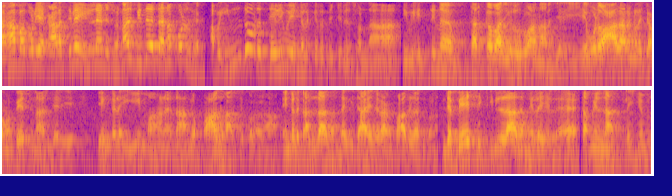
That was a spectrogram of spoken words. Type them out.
சஹாபாக்களுடைய காலத்திலே இல்லைன்னு சொன்னால் பிதத்தான கொள்கை. அப்ப இந்த ஒரு தெளிவு எங்களுக்கு இருந்துச்சுன்னு சொன்னா இவ எத்தனை தர்க்கவாதிகள் சொன்னாலும் சரி எவ்வளோ ஆதாரங்களை வச்சு அவங்க பேசினாலும் சரி எங்களை ஈமான நாங்கள் பாதுகாத்து கொள்ளலாம். எங்களுக்கு அல்லாத அந்த இதாயத்தை நாங்கள் பாதுகாத்து கொள்ளலாம். இந்த பேசிக் இல்லாத நிலையில் தமிழ்நாட்டிலையும்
